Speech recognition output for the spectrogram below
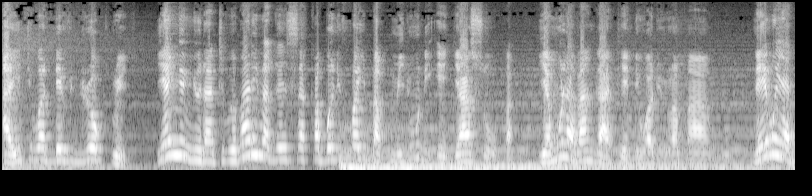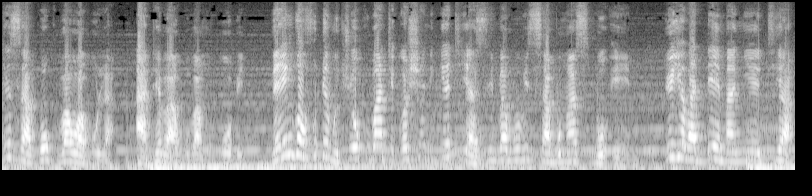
ayitibwa david rockridge yannyonnyola nti bwe baali bagezesa carbon fiber ku mirundi egyasooka yamulaba ng'atendewalirwa mangu. Naye bwe yagezaako okubawabula ate bagoba mugobe. Naye ng'ovudde mu kyokuba nti ocean gate yazimba bubi sabumasibo eno yo yabadde emanya etya?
